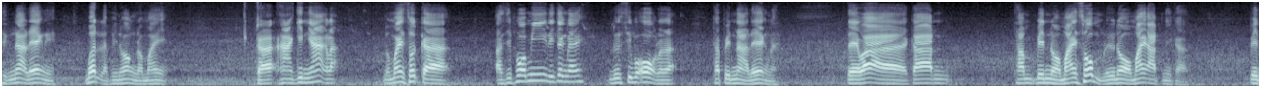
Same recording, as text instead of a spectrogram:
ถึงหน้าแล้งนี่เบิดแหละพี่น้องหน่อไม้กะหากินยากละหน่อไม้สดกะอาจสิพอมีหรือจังได หรือสิบออกแล้วล่ะถ้าเป็นหน้าแล้งนะแต่ว่าการทำเป็นหน่อไม้ส้ม หรือหน่อไม้อัดนี่ก็เป็น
